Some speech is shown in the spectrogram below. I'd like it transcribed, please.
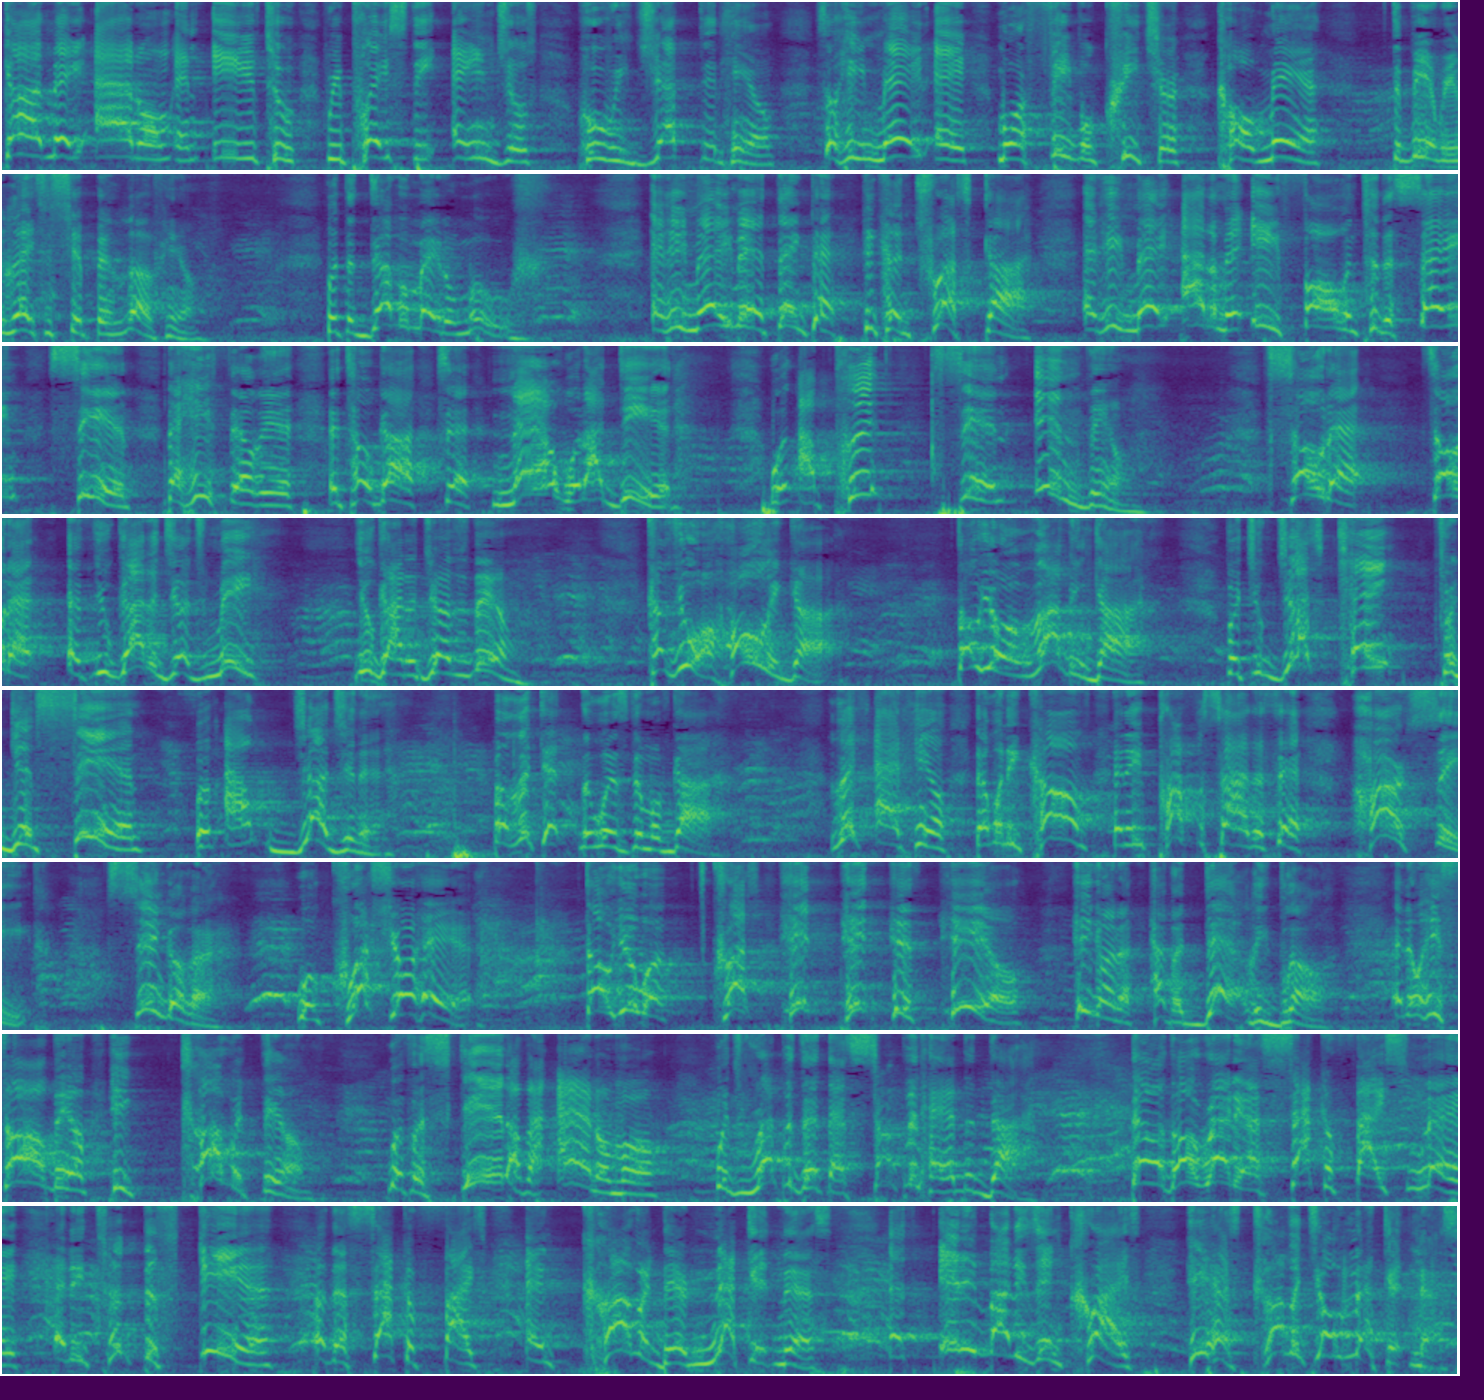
God made Adam and Eve to replace the angels who rejected him. So he made a more feeble creature called man to be in relationship and love him. But the devil made a move. And he made man think that he couldn't trust God. And he made Adam and Eve fall into the same sin that he fell in and told God, said, Now what I did was I put sin in them so that, so that if you gotta judge me, you gotta judge them. Because you're a holy God, though you're a loving God, but you just can't forgive sin without judging it. But look at the wisdom of God. Look at him that when he comes and he prophesied and said, her seed, singular, will crush your head. Though you will crush, hit, hit his heel, he gonna have a deadly blow. And when he saw them, he covered them with a skin of an animal which represent that something had to die. There was already a sacrifice made, and he took the skin of the sacrifice and covered their nakedness. If anybody's in Christ, he has covered your nakedness.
